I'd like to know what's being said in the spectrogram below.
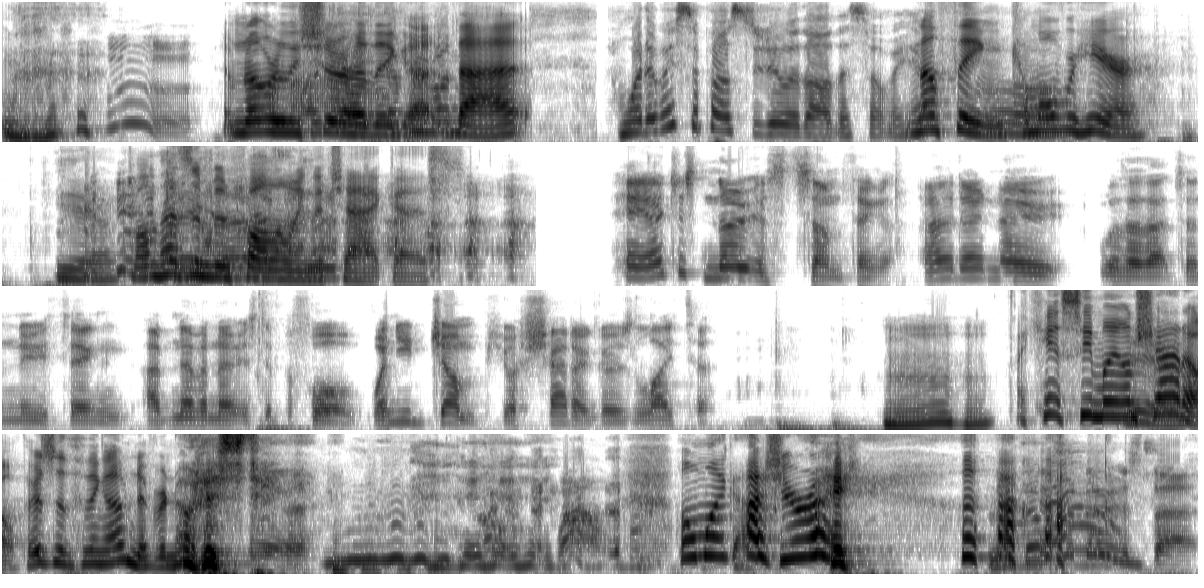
Hmm. I'm not really sure how Okay, they got that. What are we supposed to do with all this over here? Nothing. Come Oh. over here. yeah. Mom hasn't been following the chat, guys. Hey, I just noticed something. I don't know whether that's a new thing. I've never noticed it before. When you jump, your shadow goes lighter. Mhm. I can't see my own Yeah. shadow. There's the thing I've never noticed. Yeah, Wow. oh my gosh, you're right. I've never noticed that.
